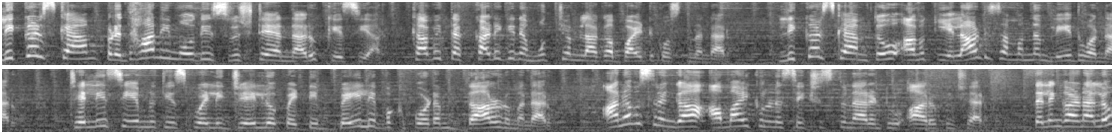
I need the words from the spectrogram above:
లిక్కర్ స్కామ్ ప్రధాని మోదీ సృష్టి అన్నారు కేసీఆర్. కవిత కడిగిన ముత్యంలాగా బయటకు వస్తుందన్నారు లిక్కర్ స్కామ్తో ఆమెకి ఎలాంటి సంబంధం లేదు అన్నారు. ఢిల్లీ సీఎం ను తీసుకువెళ్ళి జైల్లో పెట్టి బెయిల్ ఇవ్వకపోవడం దారుణమన్నారు. అనవసరంగా అమాయకులను శిక్షిస్తున్నారంటూ ఆరోపించారు. తెలంగాణలో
